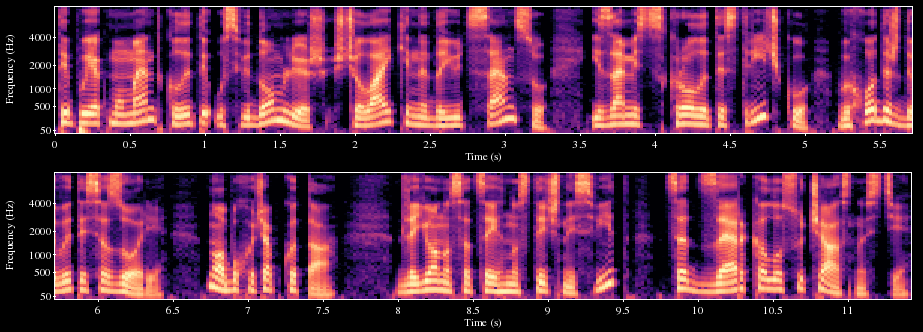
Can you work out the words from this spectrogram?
Типу, як момент, коли ти усвідомлюєш, що лайки не дають сенсу, і замість скролити стрічку, виходиш дивитися зорі, ну або хоча б кота. Для Йонаса цей гностичний світ це дзеркало сучасності.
